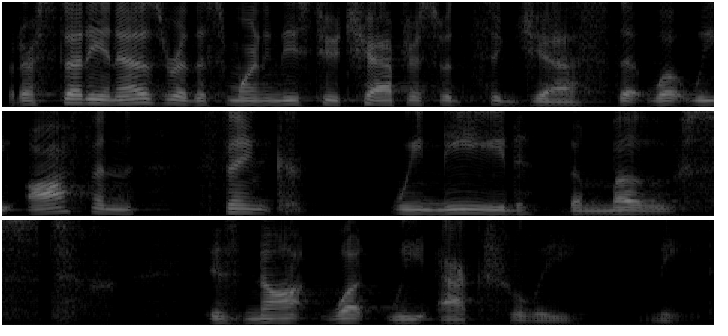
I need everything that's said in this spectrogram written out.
But our study in Ezra this morning, these two chapters would suggest that what we often think we need the most is not what we actually need.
